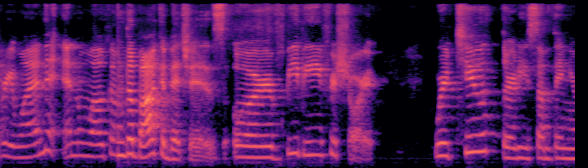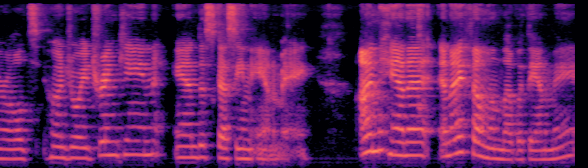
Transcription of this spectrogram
Everyone, and welcome to Baka Bitches, or BB for short. We're two 30 something year olds who enjoy drinking and discussing anime. I'm Hannah, and I fell in love with anime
